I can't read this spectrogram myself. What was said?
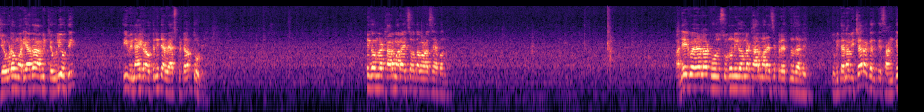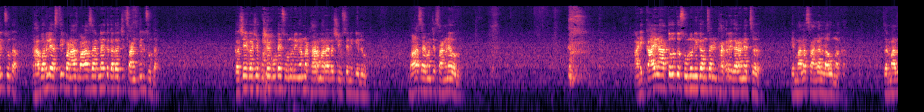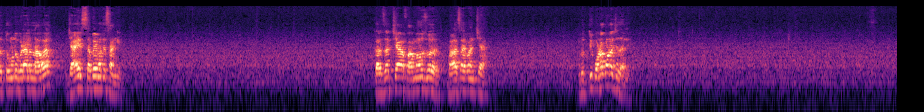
जेवढं मर्यादा आम्ही ठेवली होती ती विनायक राऊतांनी त्या व्यासपीठावर तोडली. निगमला ठार मारायचा होता बाळासाहेबांना. अनेक वेळेला ठो- सोनू निगमला ठार मारायचे प्रयत्न झाले. तुम्ही त्यांना विचारा कधी ते सांगतील सुद्धा. घाबरले असतील पण आज बाळासाहेब नाही तर कदाचित सांगतील सुद्धा. कसे कसे कुठे कुठे सोनू निगमला ठार मारायला शिवसेने गेले होते. बाळासाहेबांच्या सांगण्यावरून. आणि काय नातं होतं सोनू निगमचं आणि ठाकरे घराण्याचं हे मला सांगायला लावू नका. जर माझं तोंड उघडायला लावाल जाहीर सभेमध्ये सांगेल कर्जतच्या फार्म हाऊसवर बाळासाहेबांच्या मृत्यू कोणाकोणाचे झाले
